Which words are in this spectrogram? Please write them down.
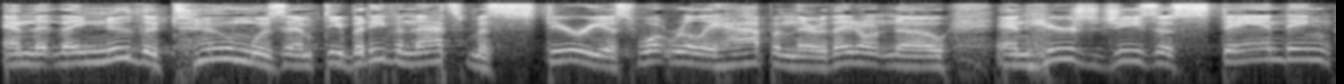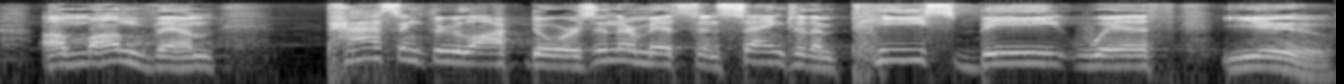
and they knew the tomb was empty, but even that's mysterious. What really happened there, they don't know. And here's Jesus standing among them, passing through locked doors in their midst and saying to them, peace be with you.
